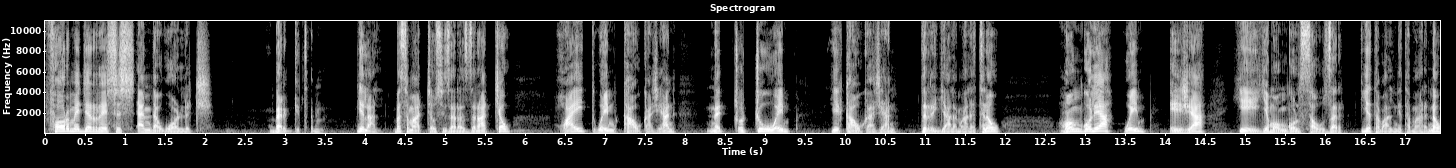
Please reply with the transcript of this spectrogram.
four major races in the በእርግጥም ይላል በስማቸው ሲዘረዝራቸው white ወይም Caucasian፣ ነጮቹ ወይም የ Caucasian ዝርያ ለማለት ነው። Mongolian ወይም Asian፣ ይህ የሞንጎል ሰው ዘር እየተባልን የተማርነው።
